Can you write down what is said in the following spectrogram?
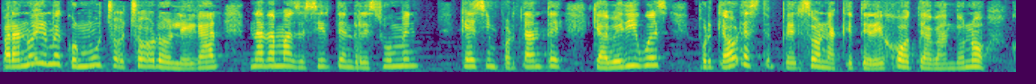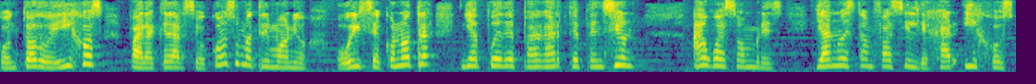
Para no irme con mucho choro legal, nada más decirte en resumen que es importante que averigües porque ahora esta persona que te dejó, te abandonó con todo e hijos para quedarse o con su matrimonio o irse con otra, ya puede pagarte pensión. Aguas hombres, ya no es tan fácil dejar hijos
